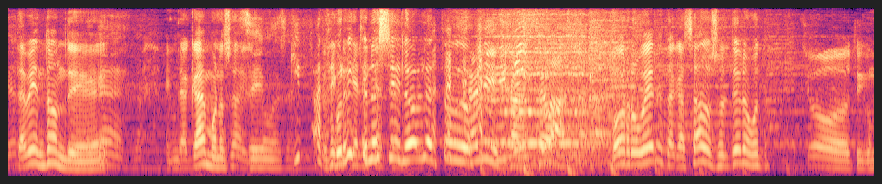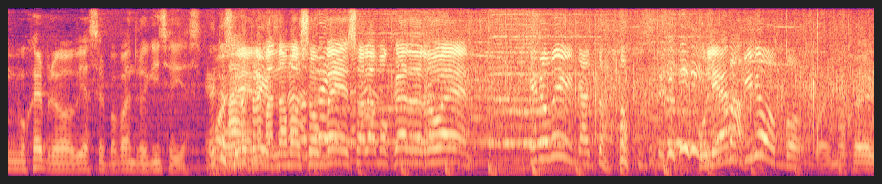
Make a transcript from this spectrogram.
¿Está bien? ¿Dónde? ¿Está acá en Buenos Aires? Sí, más. ¿Qué pasa? El burrito no sé, lo habla todo. ¿Vos, Rubén, está casado, soltero? ¿Vos- Yo estoy con mi mujer, pero voy a ser papá dentro de 15 días. Bueno, le mandamos un beso a la mujer de Rubén. Que no venga entonces. ¿Julián? Quilombo. Con mi mujer,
